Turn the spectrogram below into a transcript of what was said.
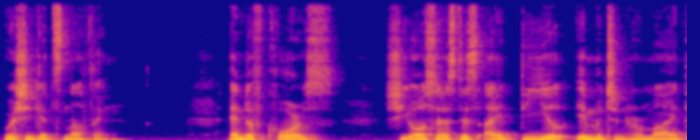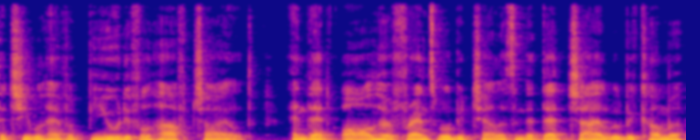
where she gets nothing. And of course, she also has this ideal image in her mind that she will have a beautiful half child and that all her friends will be jealous and that that child will become a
